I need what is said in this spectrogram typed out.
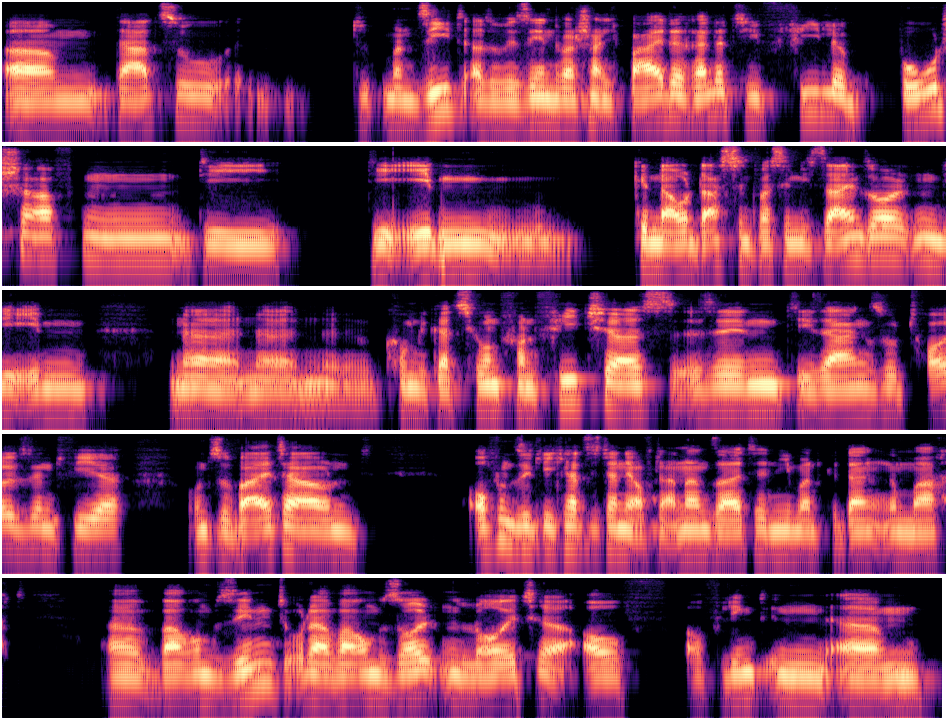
ähm, dazu, man sieht, also wir sehen wahrscheinlich beide relativ viele Botschaften, die, die eben genau das sind, was sie nicht sein sollten, die eben eine, eine, eine Kommunikation von Features sind, die sagen, so toll sind wir und so weiter. Und offensichtlich hat sich dann ja auf der anderen Seite niemand Gedanken gemacht, äh, warum sind oder warum sollten Leute auf, auf LinkedIn ähm,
